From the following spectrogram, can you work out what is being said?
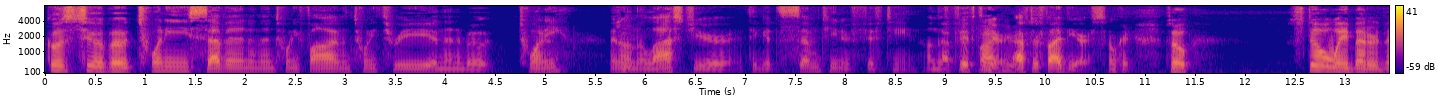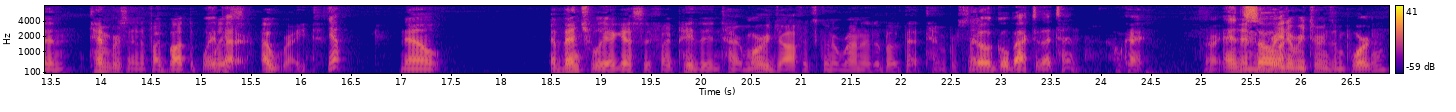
Goes to about 27 and then 25 and 23 and then about 20. And on the last year, I think it's 17 or 15 on the fifth year. years. After five years. Okay. So still way better than 10% if I bought the Way place better. outright. Yep. Now, eventually, I guess if I pay the entire mortgage off, it's going to run at about that 10%. It'll go back to that 10. okay. All right. And And, so- rate of return's important?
